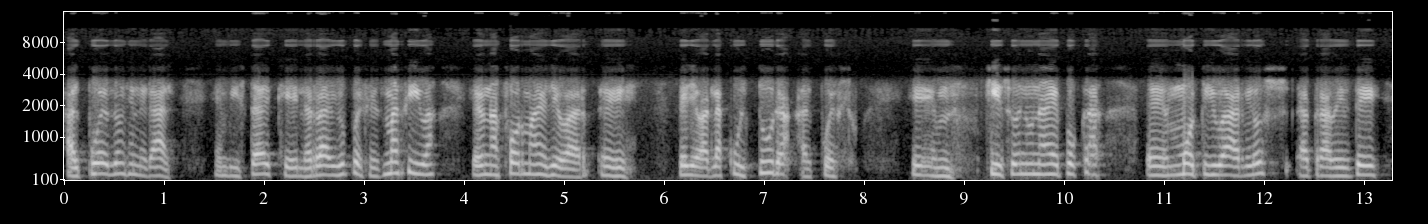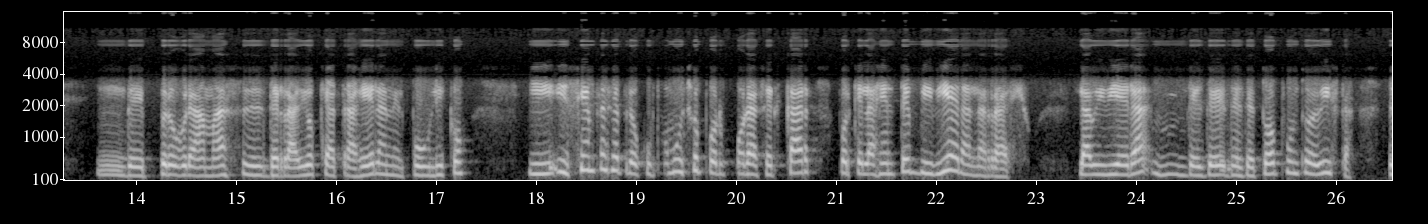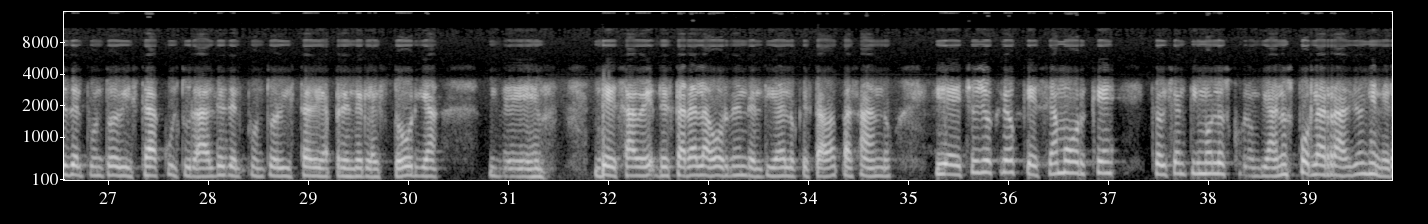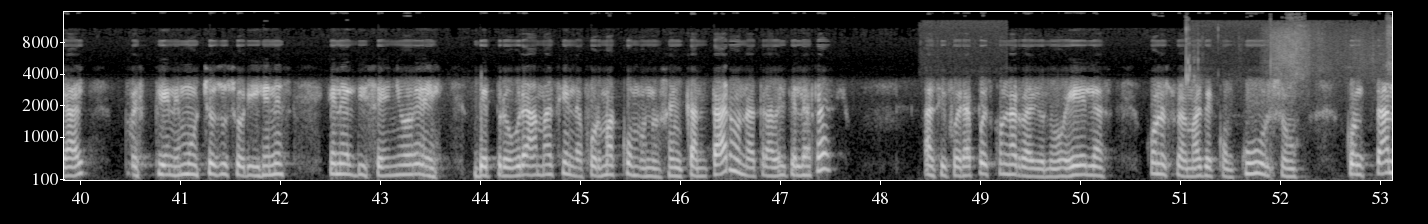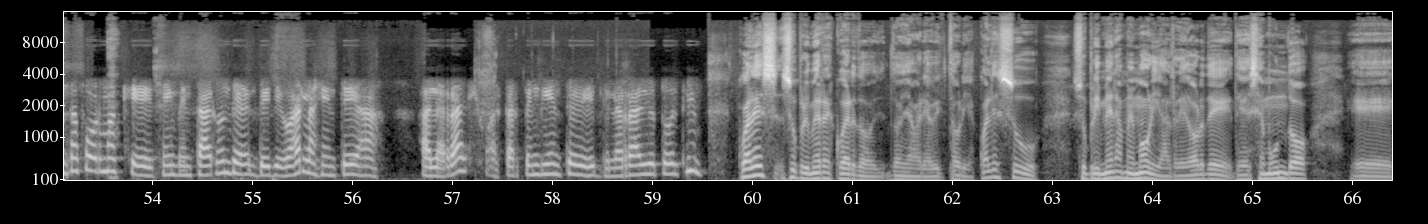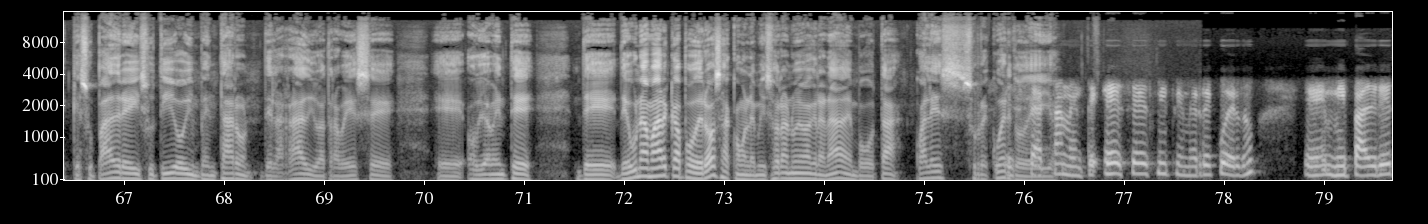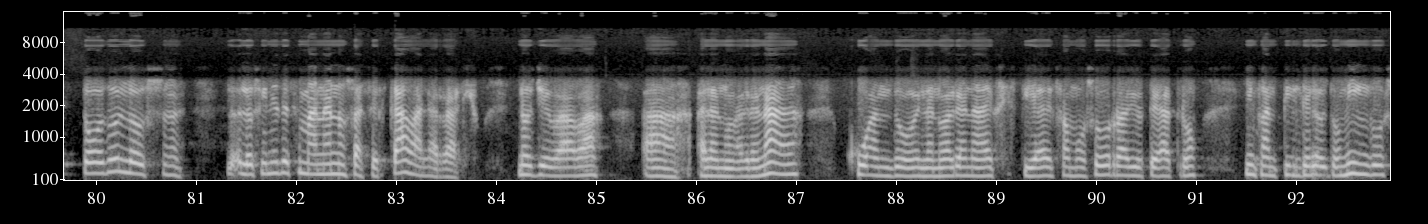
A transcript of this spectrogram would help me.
al pueblo en general, en vista de que la radio pues es masiva era una forma de llevar, eh, de llevar la cultura al pueblo. Em, quiso en una época eh, motivarlos a través de, de programas eh, de radio que atrajeran el público y, y, siempre se preocupó mucho por, por acercar, porque la gente viviera la radio, la viviera mm, desde, desde todo punto de vista, desde el punto de vista cultural, desde el punto de vista de aprender la historia, de de saber, de estar a la orden del día de lo que estaba pasando. Y de hecho yo creo que ese amor que, que hoy sentimos los colombianos por la radio en general, pues tiene mucho sus orígenes en el diseño de, de programas y en la forma como nos encantaron a través de la radio. Así fuera pues con las radionovelas, con los programas de concurso, con tanta forma que se inventaron de, de llevar la gente a, a la radio, a estar pendiente de, la radio todo el tiempo. ¿Cuál es su primer recuerdo, doña María Victoria? ¿Cuál es su, su primera memoria alrededor de, ese mundo eh, que su padre y su tío inventaron de la radio a través, eh, eh, obviamente, de, de, una marca poderosa como la emisora Nueva Granada en Bogotá? ¿Cuál es su recuerdo de ello? Exactamente, ese es mi primer recuerdo. mi padre todos los, los fines de semana nos acercaba a la radio, nos llevaba a, la Nueva Granada, cuando en la Nueva Granada existía el famoso radioteatro infantil de los domingos,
